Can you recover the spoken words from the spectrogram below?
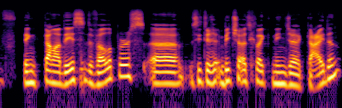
ik denk Canadese developers. ziet er een beetje uit gelijk Ninja Gaiden.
